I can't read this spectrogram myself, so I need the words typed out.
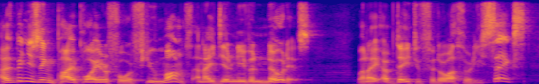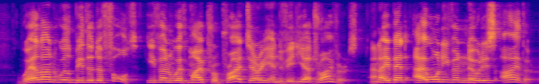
I've been using Pipewire for a few months and I didn't even notice. When I update to Fedora 36, Wayland will be the default, even with my proprietary NVIDIA drivers, and I bet I won't even notice either.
